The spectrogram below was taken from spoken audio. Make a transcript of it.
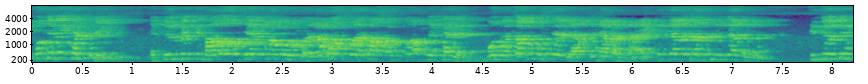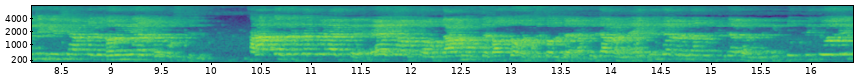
প্রতিটি ক্ষেত্রে একজন ব্যক্তি ভালো যে কোনো আমল করে, নামাজ পড়ে পাঁচ ওয়াক্ত, আপনি খেলেন বলবে চল মসজিদে আপনি যাবেন না, একদিন যাবেন না, দুদিন যাবেন না। তৃতীয় দিন থেকে এসে আপনাকে ধরে নিয়ে আসবে মসজিদে। খারাপ কাজের ক্ষেত্রে রাখবে এ, চল চল, গান হচ্ছে বাধ্য হচ্ছে, চল যায় আপনি যাবেন না, একদিন যাবেন না, দুদিন যাবেন না। কিন্তু তৃতীয় দিন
